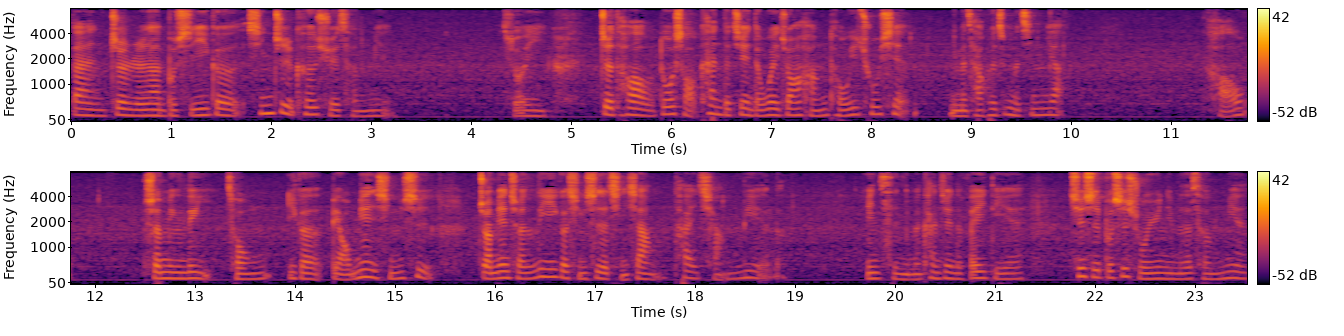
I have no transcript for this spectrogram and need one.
但这仍然不是一个心智科学层面，所以。这套多少看得见的伪装行头一出现，你们才会这么惊讶。好，生命力从一个表面形式转变成另一个形式的倾向太强烈了，因此你们看见的飞碟其实不是属于你们的层面，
